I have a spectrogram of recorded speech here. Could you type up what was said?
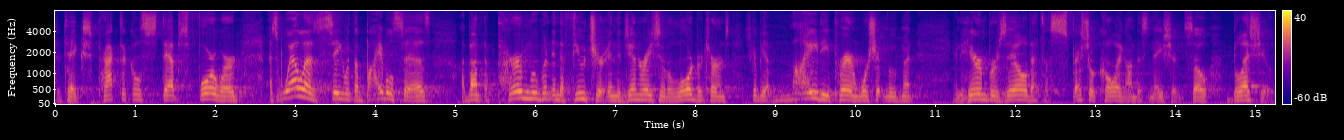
to take practical steps forward, as well as seeing what the Bible says about the prayer movement in the future in the generation of the Lord returns. It's going to be a mighty prayer and worship movement. And here in Brazil, that's a special calling on this nation. So bless you.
